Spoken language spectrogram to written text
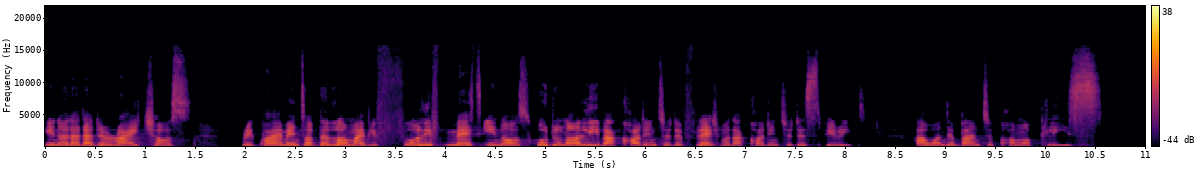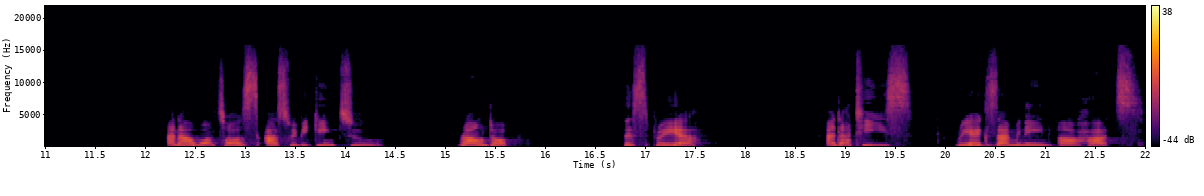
in order that the righteous requirement of the law might be fully met in us who do not live according to the flesh but according to the Spirit. I want the band to come up, please. And I want us, as we begin to round up, this prayer, and that is re examining our hearts,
